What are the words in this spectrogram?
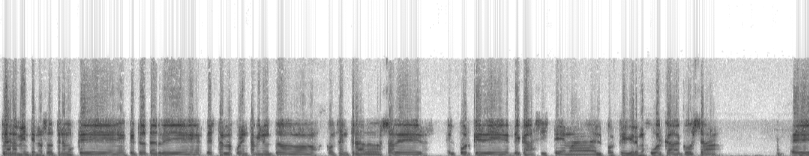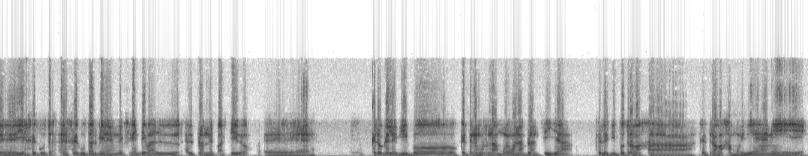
claramente nosotros tenemos que, que tratar de, de, estar los 40 minutos concentrados, saber el porqué de, de cada sistema, el por qué queremos jugar cada cosa eh, y ejecuta, ejecutar bien en definitiva el, el plan de partido. Eh, creo que el equipo, que tenemos una muy buena plantilla, que el equipo trabaja, que trabaja muy bien y,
